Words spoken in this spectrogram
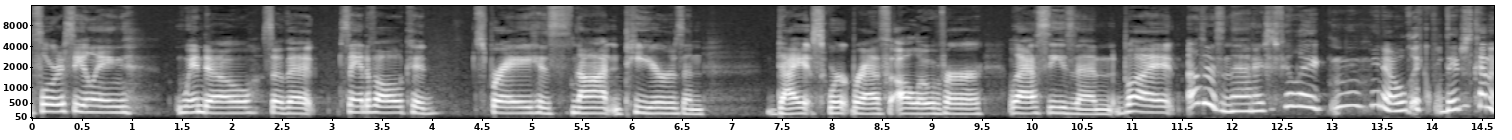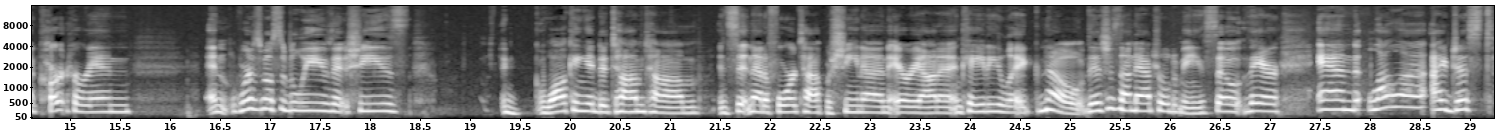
floor to ceiling window so that Sandoval could spray his snot and tears and diet squirt breath all over last season. But other than that, I just feel like, mm, you know, like they just kind of cart her in and we're supposed to believe that she's walking into Tom Tom and sitting at a four top with Scheana and Ariana and Katie. Like, no, this is not natural to me. So there. And Lala, I just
